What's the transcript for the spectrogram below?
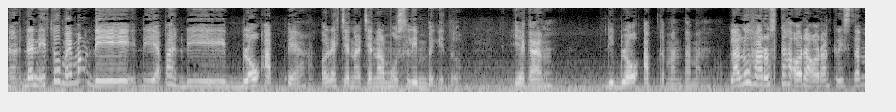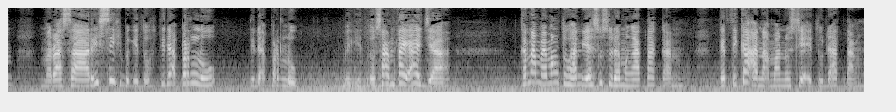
nah dan itu memang di di apa di blow up ya oleh channel-channel muslim begitu ya kan di blow up teman-teman. Lalu haruskah orang-orang Kristen merasa risih begitu? Tidak perlu, tidak perlu begitu. Santai aja. Karena memang Tuhan Yesus sudah mengatakan, ketika anak manusia itu datang,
